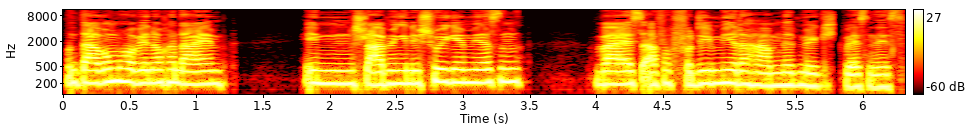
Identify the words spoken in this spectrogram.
Und darum habe ich nachher daheim in Schlabing in die Schule gehen müssen, weil es einfach von mir daheim nicht möglich gewesen ist.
